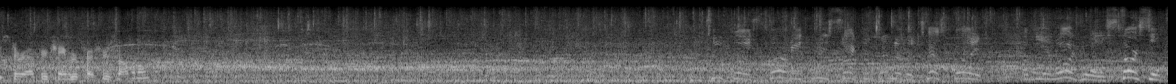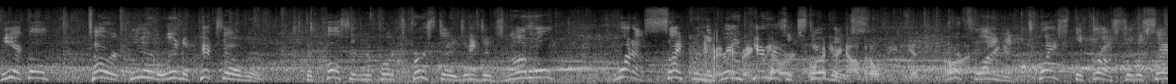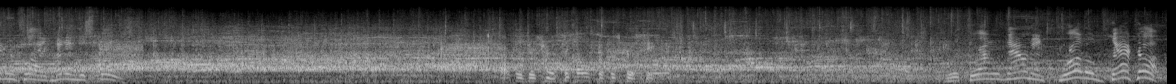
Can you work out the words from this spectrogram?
booster after chamber pressure is nominal. Plus 33 seconds into the test flight of the inaugural Starship vehicle. Tower cleared, we're into pitch over. Propulsion reports first stage engines nominal. What a sight from the ground cameras at Starbase. We're flying at twice the thrust of the Saturn V heading to space. Acquisition of signal, Corpus Christi. We're throttled down and throttled back up.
